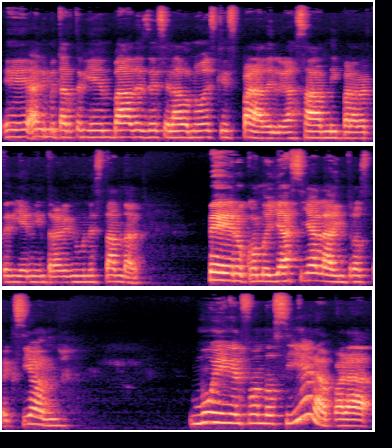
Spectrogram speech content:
eh, alimentarte bien va desde ese lado, no es que es para adelgazar ni para verte bien ni entrar en un estándar. Pero cuando ya hacía la introspección, muy en el fondo sí era para,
